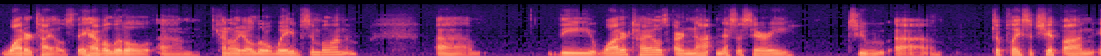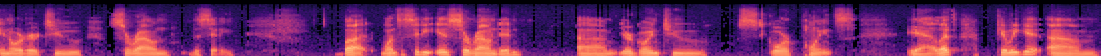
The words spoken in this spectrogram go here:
water tiles. They have a little um, kind of like a little wave symbol on them. Um, the water tiles are not necessary to uh, to place a chip on in order to surround the city. But once a city is surrounded, um, you're going to score points. Yeah, let's. Can we get um,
